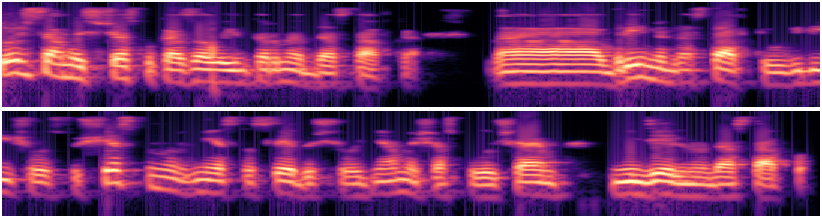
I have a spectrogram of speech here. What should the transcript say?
То же самое сейчас показала интернет-доставка. Время доставки увеличилось существенно. Вместо следующего дня мы сейчас получаем недельную доставку.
